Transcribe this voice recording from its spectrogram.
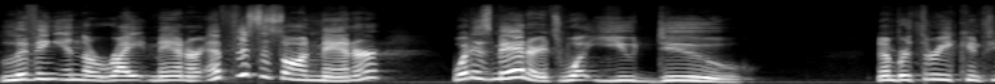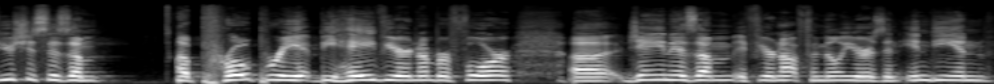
living in the right manner. Emphasis on manner. What is manner? It's what you do. Number three, Confucianism, appropriate behavior. Number four, uh, Jainism, if you're not familiar, is an Indian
